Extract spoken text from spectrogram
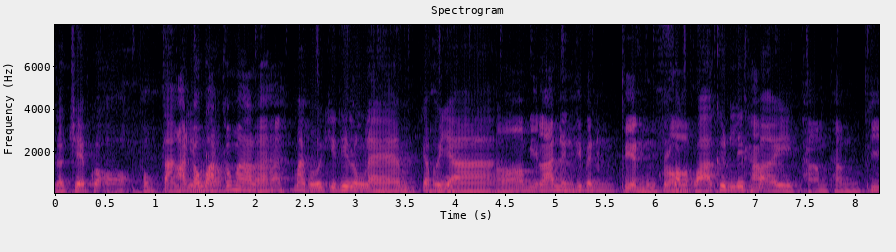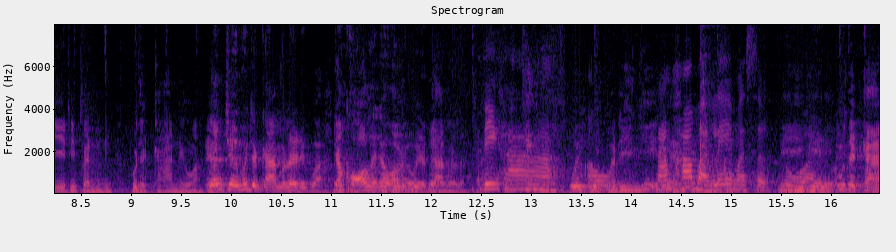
แล้วเชฟก็ออกผมตามอ่านกินประวัติเข้ามาเหรอฮะไม่ผมไปกินที่โรงแรมเจ้าพระยาอ๋อมีร้านหนึ่งที่เป็นเตียนหมูกรอบฝั่งขวาขึ้นลิฟครัต์บไป ถามทางพี่ที่เป็นผู้จัดการดีกว่า งั้นเชิญผู้จัดการมาเลยดีกว่า เจ้าของเลยเจ้าของผู้จัดการมาเลย สวัสดีค่ะ อุ๊ยเอาสวัสดีพี่น้ำข้าวบัลเล่มาเสิร์ฟนี่ด้วยพี่ผู้จัดการ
